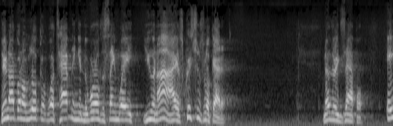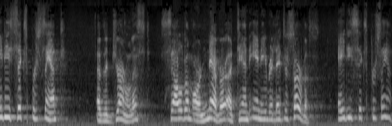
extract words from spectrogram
They're not going to look at what's happening in the world the same way you and I, as Christians, look at it. Another example 86% of the journalists seldom or never attend any religious service. 86%.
